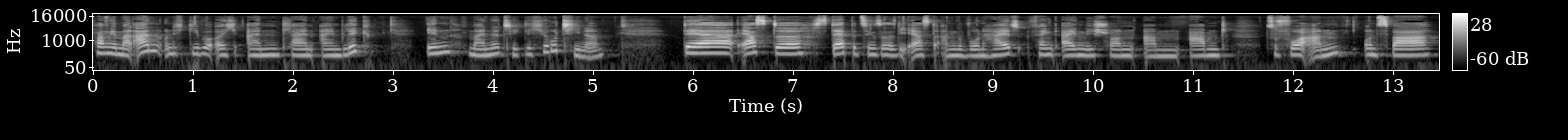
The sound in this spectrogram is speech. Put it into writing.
fangen wir mal an und ich gebe euch einen kleinen Einblick in meine tägliche Routine. Der erste Step bzw. die erste Angewohnheit fängt eigentlich schon am Abend zuvor an und zwar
